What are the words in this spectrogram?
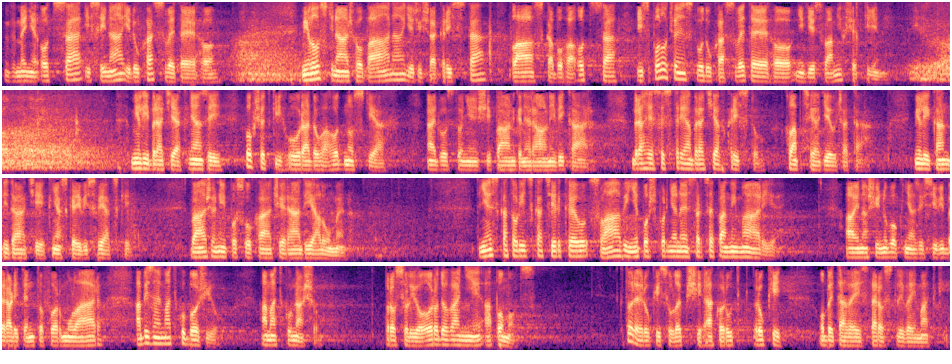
V mene Otca i Syna i Ducha Svetého. Milosť nášho Pána Ježiša Krista, láska Boha Otca i spoločenstvo Ducha Svetého nech je s vami všetkými. Milí bratia kňazi, po všetkých úradoch a hodnostiach, najdôstojnejší pán generálny vikár, drahé sestry a bratia v Kristu, chlapci a dievčatá, milí kandidáti kňazskej vysviacky, vážení poslucháči Rádia Lumen. Dnes katolícka cirkev slávi nepoškvrnené srdce Panny Márie. Aj naši novokňazi si vyberali tento formulár, aby sme Matku Božiu a Matku našu prosili o orodovanie a pomoc. Ktoré ruky sú lepšie ako ruky obetavej starostlivej matky?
